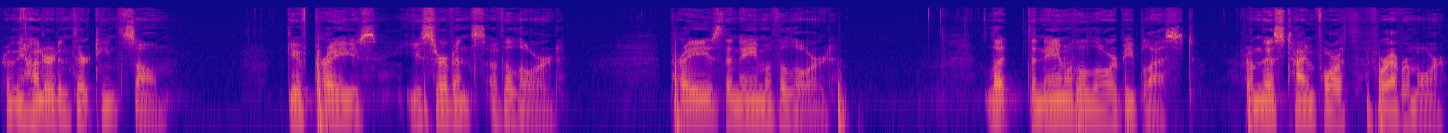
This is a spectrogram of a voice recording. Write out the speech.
From the 113th Psalm. Give praise, you servants of the Lord. Praise the name of the Lord. Let the name of the Lord be blessed, from this time forth forevermore.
